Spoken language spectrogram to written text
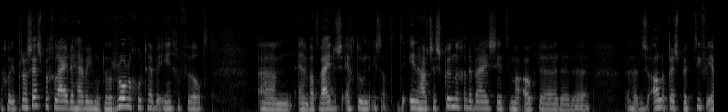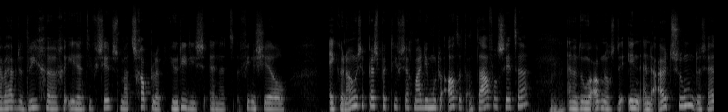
een goede procesbegeleider hebben. Je moet de rollen goed hebben ingevuld. Ehm, en wat wij dus echt doen, is dat de inhoudsdeskundigen erbij zitten, maar ook de. de, de eh, dus alle perspectieven. Ja, we hebben er drie ge- geïdentificeerd. Dus maatschappelijk, juridisch en het financieel-economische perspectief, zeg maar. Die moeten altijd aan tafel zitten. Mhm. En dan doen we ook nog eens de in- en de uitzoom. Dus hè,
